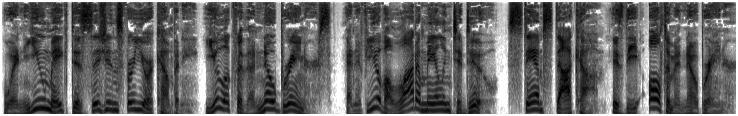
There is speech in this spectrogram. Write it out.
When you make decisions for your company, you look for the no-brainers. And if you have a lot of mailing to do, stamps.com is the ultimate no-brainer.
